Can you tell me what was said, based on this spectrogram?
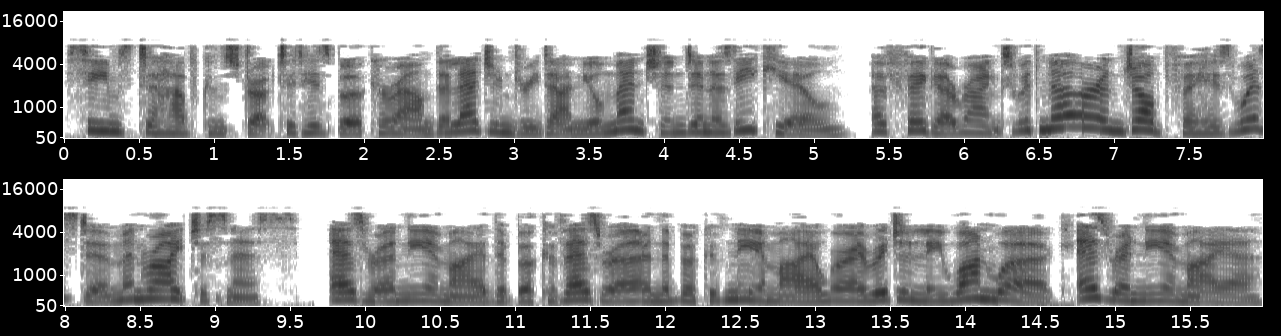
seems to have constructed his book around the legendary Daniel mentioned in Ezekiel, a figure ranked with Noah and Job for his wisdom and righteousness. Ezra Nehemiah The Book of Ezra and the Book of Nehemiah were originally one work, Ezra Nehemiah.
